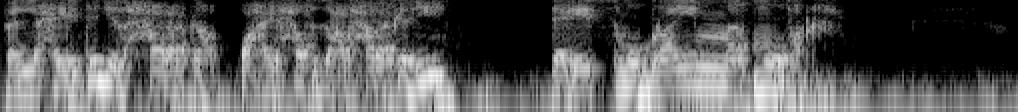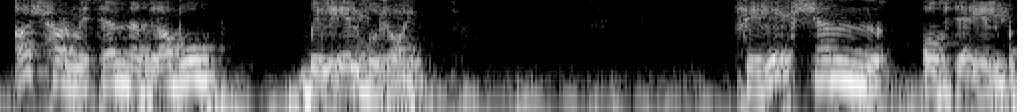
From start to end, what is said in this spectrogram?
فاللي هيبتدي الحركة وهيحافظ على الحركة دي ده اسمه prime mover أشهر مثال نضربه بال elbow joint flexion of the elbow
